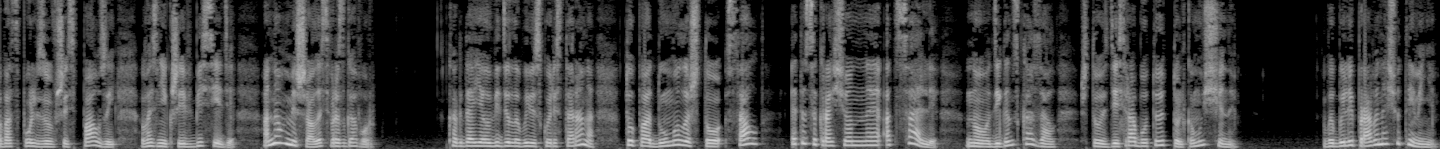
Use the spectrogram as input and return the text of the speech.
Воспользовавшись паузой, возникшей в беседе, она вмешалась в разговор. Когда я увидела вывеску ресторана, то подумала, что «Сал» — это сокращенное от «Салли», но Диган сказал, что здесь работают только мужчины. Вы были правы насчет имени.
